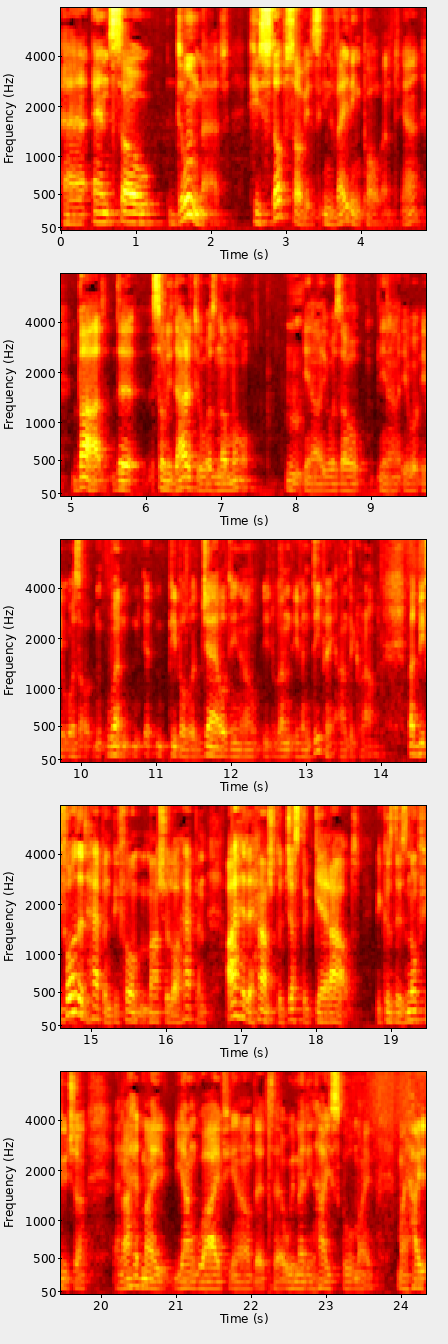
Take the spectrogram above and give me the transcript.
uh, and so doing that he stopped Soviets invading Poland, yeah, but the solidarity was no more. Mm. You know, it was all, you know, it, it was all, when people were jailed, you know, it went even deeper underground. But before that happened, before martial law happened, I had a hunch to just to get out because there's no future. And I had my young wife, you know, that uh, we met in high school, my, my high,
